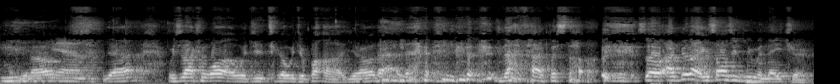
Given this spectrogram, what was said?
You know, Yeah. yeah. Would you like some water? Would you to go with your butter? You know that that, that type of stuff. So I feel like it's also human nature.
